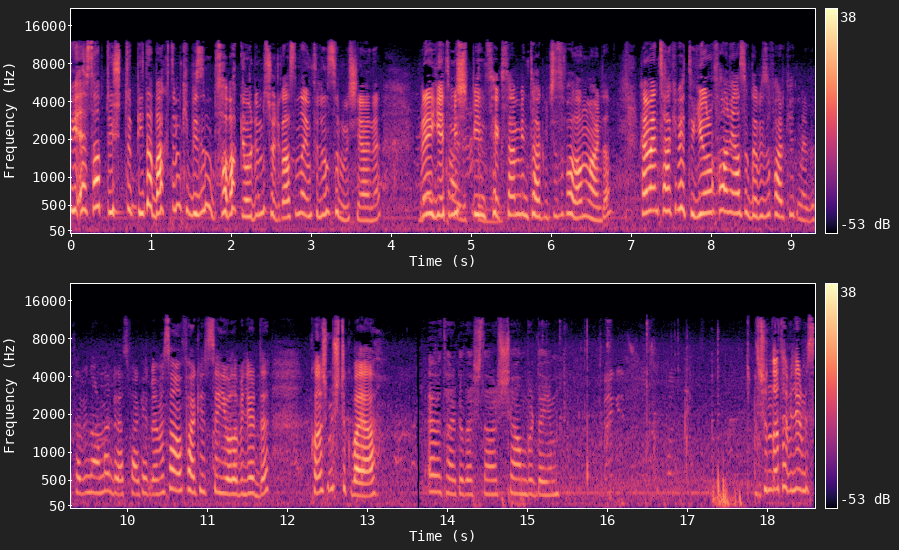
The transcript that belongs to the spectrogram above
bir hesap düştü. Bir de baktım ki bizim sabah gördüğümüz çocuk aslında influencer'mış yani. Ve 70 bin, 80 bin takipçisi falan vardı. Hemen takip ettik. Yorum falan yazdık da bizi fark etmedi. Tabii normal biraz fark etmemesi ama fark etse iyi olabilirdi. Konuşmuştuk bayağı. Evet arkadaşlar şu an buradayım. Şunu da atabilir misin?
